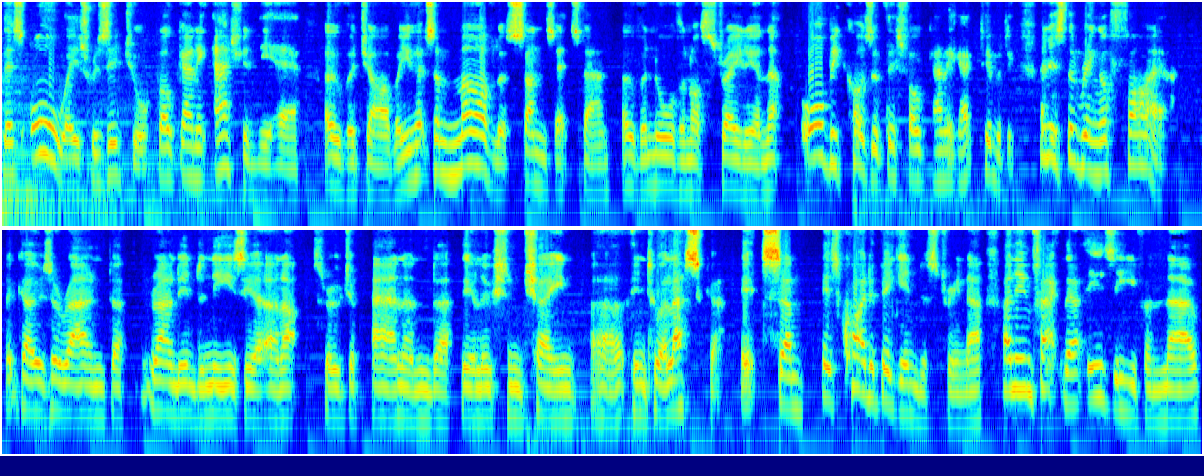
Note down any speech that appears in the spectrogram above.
There's always residual volcanic ash in the air over Java. You get some marvellous sunsets down over northern Australia and that all because of this volcanic activity. And it's the ring of fire that goes around uh, around Indonesia and up through Japan and uh, the Aleutian chain uh, into Alaska. It's um, it's quite a big industry now, and in fact, there is even now.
